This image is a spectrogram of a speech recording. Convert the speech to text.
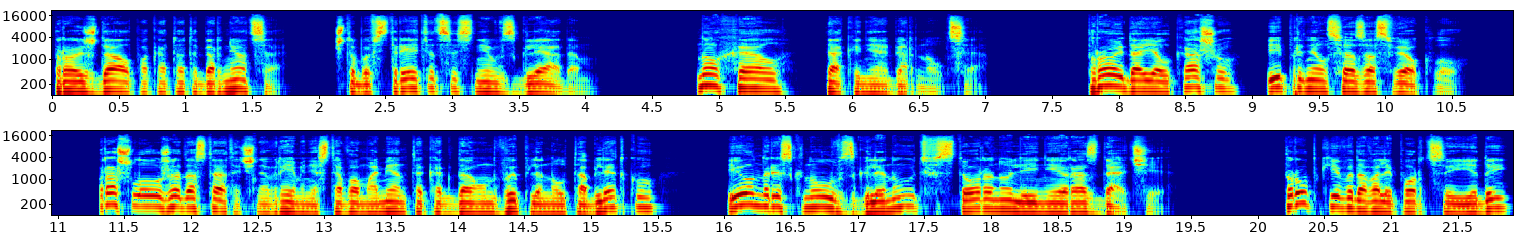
Трой ждал, пока тот обернется, чтобы встретиться с ним взглядом. Но Хелл так и не обернулся. Трой доел кашу и принялся за свеклу. Прошло уже достаточно времени с того момента, когда он выплюнул таблетку, и он рискнул взглянуть в сторону линии раздачи. Трубки выдавали порции еды,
